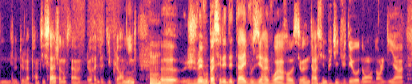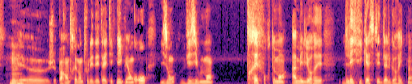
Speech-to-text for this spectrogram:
de, l'apprentissage, donc c'est un algorithme de deep learning. Mhm. Euh, je vais vous passer les détails, vous irez voir euh, si vous intéresse, une petite vidéo dans, dans le lien. Mhm. Et, je ne vais pas rentrer dans tous les détails techniques, mais en gros, ils ont visiblement très fortement amélioré l'efficacité de l'algorithme.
